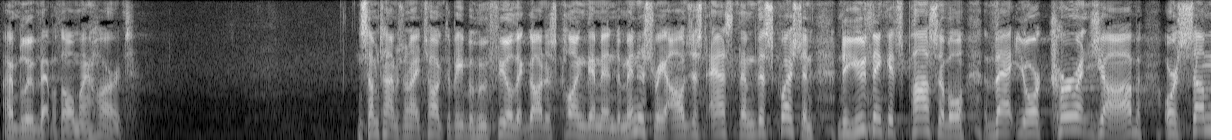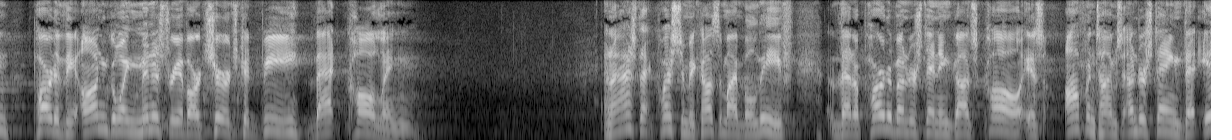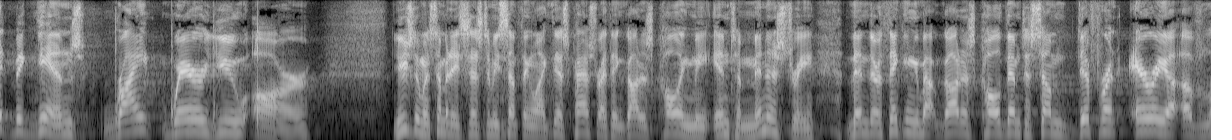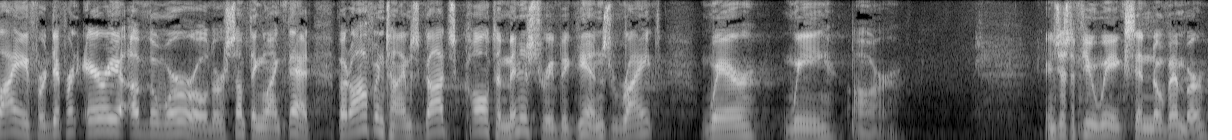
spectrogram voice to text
I believe that with all my heart. And sometimes when I talk to people who feel that God is calling them into ministry, I'll just ask them this question Do you think it's possible that your current job or some part of the ongoing ministry of our church could be that calling? And I ask that question because of my belief that a part of understanding God's call is oftentimes understanding that it begins right where you are. Usually, when somebody says to me something like this, Pastor, I think God is calling me into ministry, then they're thinking about God has called them to some different area of life or different area of the world or something like that. But oftentimes, God's call to ministry begins right where we are. In just a few weeks in November,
